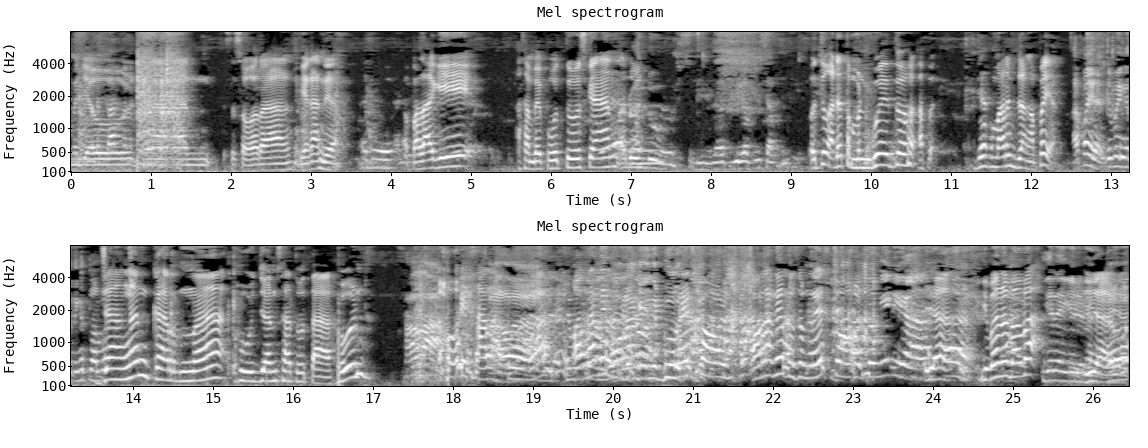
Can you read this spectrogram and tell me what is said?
Menjauh dengan seseorang ya kan ya? Apalagi sampai putus kan? Aduh. Aduh. Gila. Oh, itu ada temen gue itu. Apa? Dia kemarin bilang apa ya? Apa ya? Coba inget-inget jangan karena hujan satu tahun Salah. oh iya salah, Salah. orangnya langsung Orangnya nyebut. respon orangnya langsung respon Langsung ini ya. Iya, gimana bapak? Gini gini. Iya, iya,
